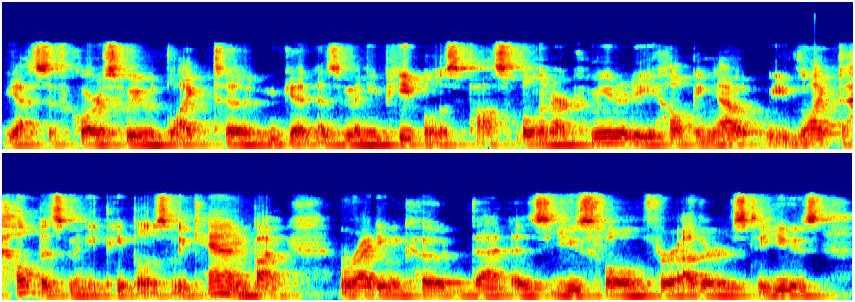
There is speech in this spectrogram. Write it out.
yes, of course, we would like to get as many people as possible in our community helping out. We'd like to help as many people as we can by writing code that is useful for others to use.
